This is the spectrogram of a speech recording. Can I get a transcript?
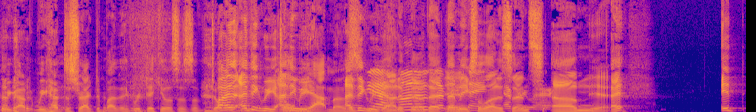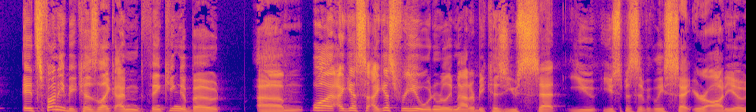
We got we got distracted by the ridiculousness of Dolby, I, I think we, I think we, Atmos. I think we Yeah, got it though. That, that makes a lot of everything, sense. Um, Yeah. I- it it's funny because like I'm thinking about. Um, well, I guess I guess for you it wouldn't really matter because you set you you specifically set your audio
